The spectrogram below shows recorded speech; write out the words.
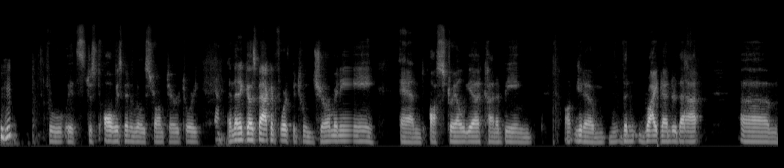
mm-hmm it's just always been a really strong territory. Yeah. And then it goes back and forth between Germany and Australia, kind of being, uh, you know, the right under that. Um,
